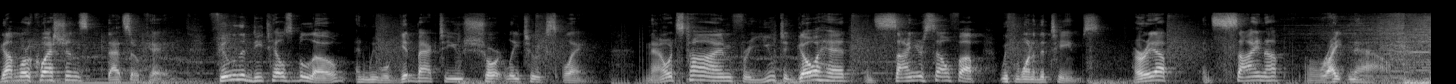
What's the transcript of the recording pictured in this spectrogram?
Got more questions? That's okay. Fill in the details below and we will get back to you shortly to explain. Now it's time for you to go ahead and sign yourself up with one of the teams. Hurry up and sign up right now.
